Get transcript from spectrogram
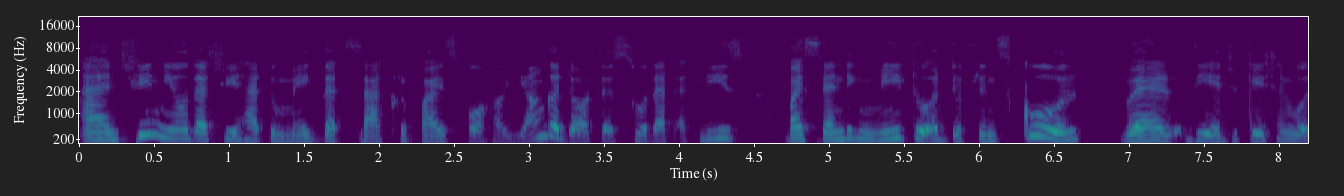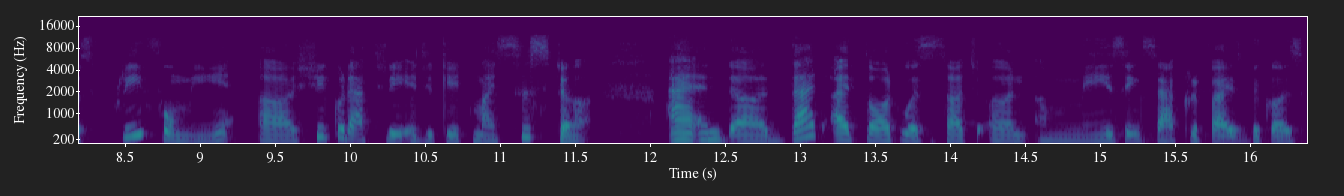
and she knew that she had to make that sacrifice for her younger daughter so that at least by sending me to a different school where the education was free for me, uh, she could actually educate my sister. And uh, that I thought was such an amazing sacrifice because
